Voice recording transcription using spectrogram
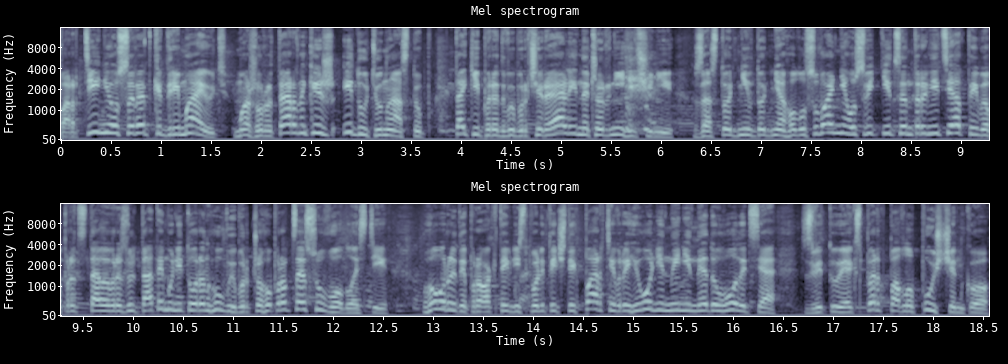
Партійні осередки дрімають, мажоритарники ж ідуть у наступ. Такі передвиборчі реалії на Чернігівщині. За 100 днів до дня голосування освітній центр ініціативи представив результати моніторингу виборчого процесу в області. Говорити про активність політичних партій в регіоні нині не доводиться. Звітує експерт Павло Пущенко.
